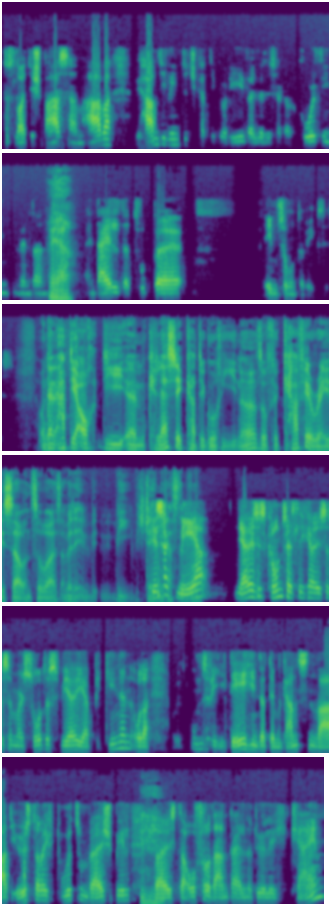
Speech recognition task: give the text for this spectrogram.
dass Leute Spaß haben. Aber wir haben die Vintage-Kategorie, weil wir das halt auch cool finden, wenn dann ein Teil der Truppe ebenso unterwegs ist. Und dann habt ihr auch die ähm, Classic-Kategorie, ne? So für Kaffee Racer und sowas. Aber wie, wie stellt das halt mehr, Ja, das ist grundsätzlich ist es einmal so, dass wir ja beginnen oder unsere Idee hinter dem Ganzen war, die Österreich-Tour zum Beispiel, mhm. da ist der Offroad-Anteil natürlich klein.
